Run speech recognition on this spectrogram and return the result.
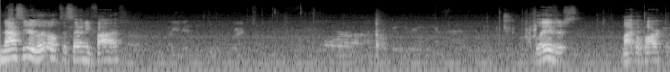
Nassir Little to 75. Blazers. Michael Parker.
